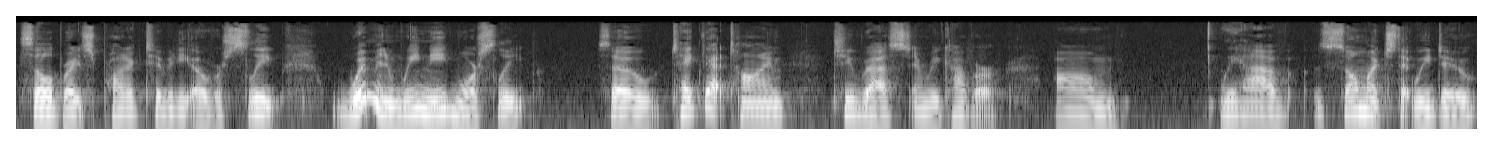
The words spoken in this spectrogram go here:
celebrates productivity over sleep. Women, we need more sleep. So take that time to rest and recover. Um, we have so much that we do,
